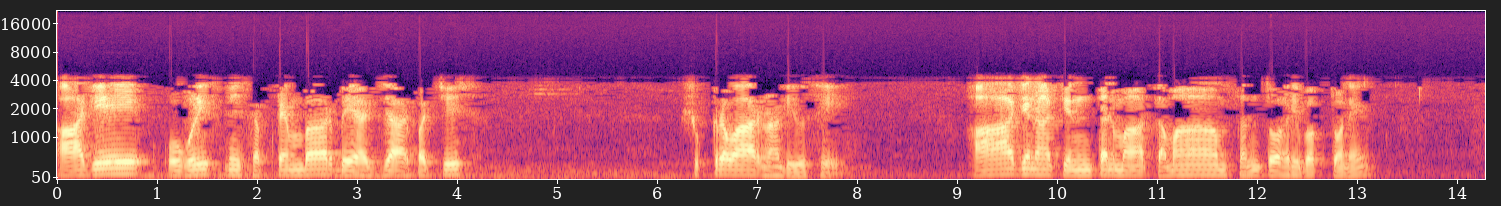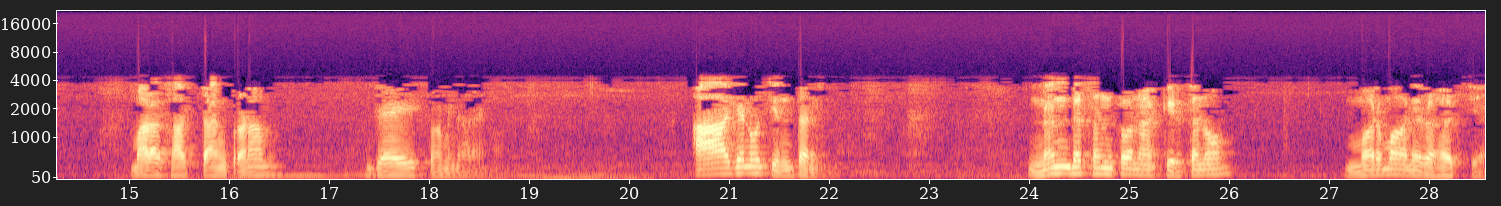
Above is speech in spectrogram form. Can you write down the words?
આજે ઓગણીસમી સપ્ટેમ્બર બે હજાર પચીસ શુક્રવારના દિવસે આજના ચિંતનમાં તમામ સંતો હરિભક્તોને મારા સાષ્ટાંગ પ્રણામ. જય સ્વામિનારાયણ. આજનું ચિંતન નંદ સંતોના કીર્તનો, મર્મ અને રહસ્ય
